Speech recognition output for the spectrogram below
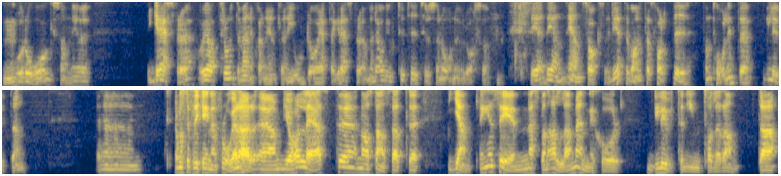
Mm. och råg som är gräsfrö. Och jag tror inte människan egentligen är gjord att äta gräsfrö men det har vi gjort i 10 000 år nu då. Så det, det är en, en sak. Så det är jättevanligt att folk blir, de tål inte gluten. Ehm, Jag måste flika in en fråga där. Eh, Jag har läst uh, någonstans att uh, egentligen så är nästan alla människor glutenintoleranta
